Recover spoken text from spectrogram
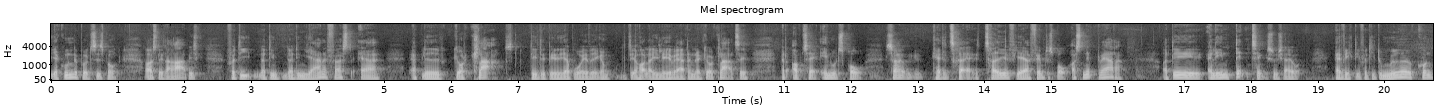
jeg kunne det på et tidspunkt. Også lidt arabisk, fordi når din, når din hjerne først er, er blevet gjort klar, det er det billede, jeg bruger, jeg ved ikke, om det holder i lægeverdenen, er gjort klar til at optage endnu et sprog, så kan det tredje, fjerde, femte sprog også nemt være der. Og det alene den ting, synes jeg jo er vigtig, fordi du møder jo kun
